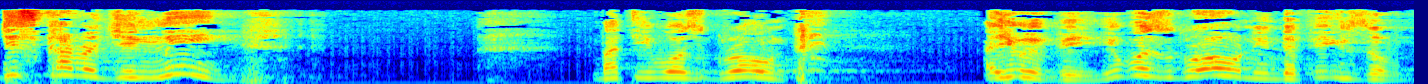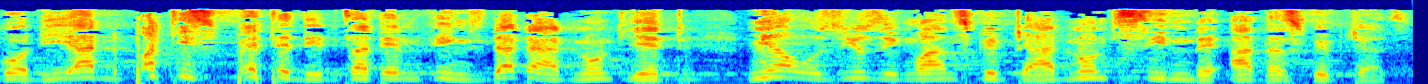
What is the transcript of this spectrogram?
discouraging me. But he was grown. Are you with me? He was grown in the things of God. He had participated in certain things that I had not yet. Me, I was using one scripture. I had not seen the other scriptures.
